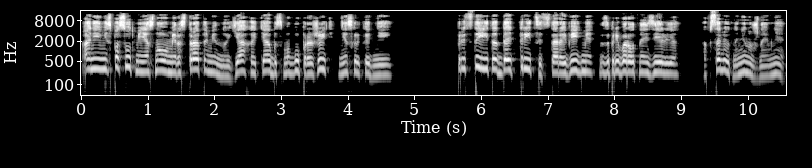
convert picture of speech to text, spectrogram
они не спасут меня с новыми растратами, но я хотя бы смогу прожить несколько дней. Предстоит отдать тридцать старой ведьме за приворотное зелье, абсолютно ненужное мне.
